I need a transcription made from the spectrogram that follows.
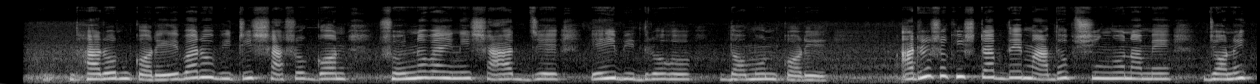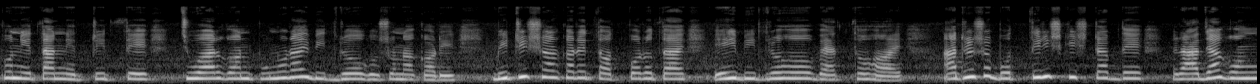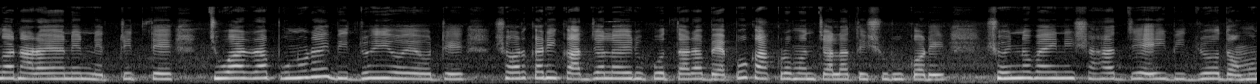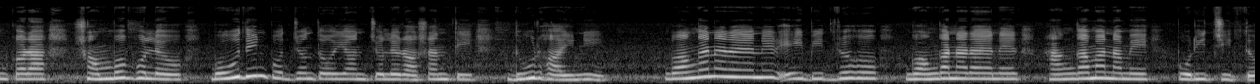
ধারণ করে। এবারও ব্রিটিশ শাসকগণ সৈন্যবাহিনীর সাহায্যে এই বিদ্রোহ দমন করে। আঠেরোশো খ্রিস্টাব্দে মাধব সিংহ নামে জনৈক্য নেতার নেতৃত্বে চুয়ারগণ পুনরায় বিদ্রোহ ঘোষণা করে। ব্রিটিশ সরকারের তৎপরতায় এই বিদ্রোহ ব্যর্থ হয়। আঠেরোশো বত্রিশ খ্রিস্টাব্দে রাজা গঙ্গা নারায়ণের নেতৃত্বে চুয়াররা পুনরায় বিদ্রোহী হয়ে ওঠে। সরকারি কার্যালয়ের উপর তারা ব্যাপক আক্রমণ চালাতে শুরু করে। সৈন্যবাহিনীর সাহায্যে এই বিদ্রোহ দমন করা সম্ভব হলেও বহুদিন পর্যন্ত ওই অঞ্চলের অশান্তি দূর হয়নি। গঙ্গানারায়ণের এই বিদ্রোহ গঙ্গানারায়ণের হাঙ্গামা নামে পরিচিত।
